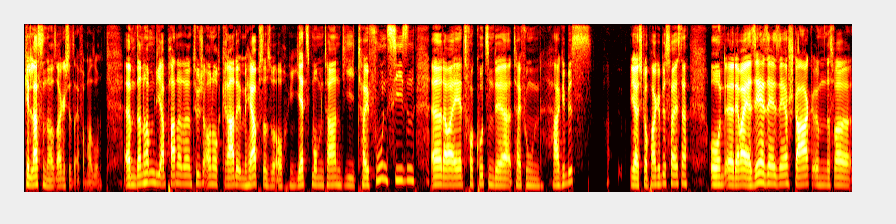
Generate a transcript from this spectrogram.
gelassener, sage ich jetzt einfach mal so. Ähm, dann haben die Japaner natürlich auch noch gerade im Herbst, also auch jetzt momentan, die Typhoon-Season. Äh, da war ja jetzt vor kurzem der Typhoon Hagibis. Ja, ich glaube, Hagebiss heißt er. Und äh, der war ja sehr, sehr, sehr stark. Ähm, das war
